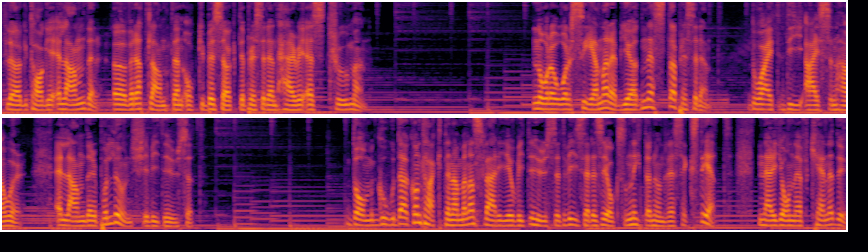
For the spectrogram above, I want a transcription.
flög Tage Erlander över Atlanten och besökte president Harry S. Truman. Några år senare bjöd nästa president, Dwight D. Eisenhower, Erlander på lunch i Vita huset. De goda kontakterna mellan Sverige och Vita huset visade sig också 1961 när John F Kennedy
